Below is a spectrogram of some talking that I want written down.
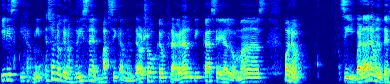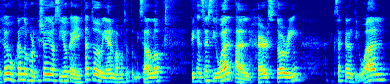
iris y jazmín. Eso es lo que nos dice básicamente. Ahora yo busqué en Fragrantica si hay algo más. Bueno, sí, verdaderamente estoy buscando porque yo digo: sí, ok, está todo bien, vamos a atomizarlo. Fíjense, es igual al Hair Story exactamente igual.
